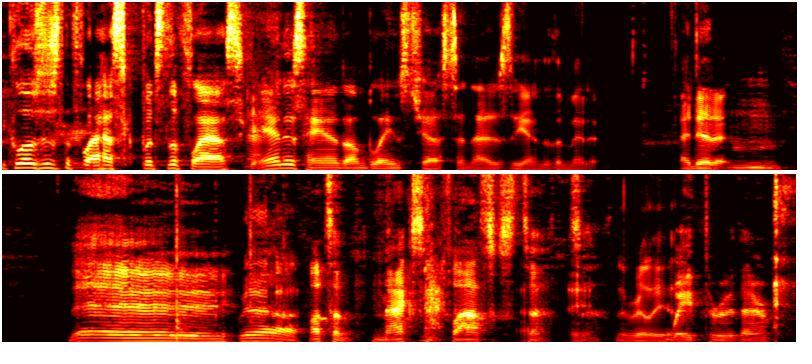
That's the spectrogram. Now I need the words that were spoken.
he closes the flask, puts the flask and his hand on Blaine's chest, and that is the end of the minute. I did it. Mm. Yay! Yeah. Lots of Max and flasks to, to it really is. wade through there.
